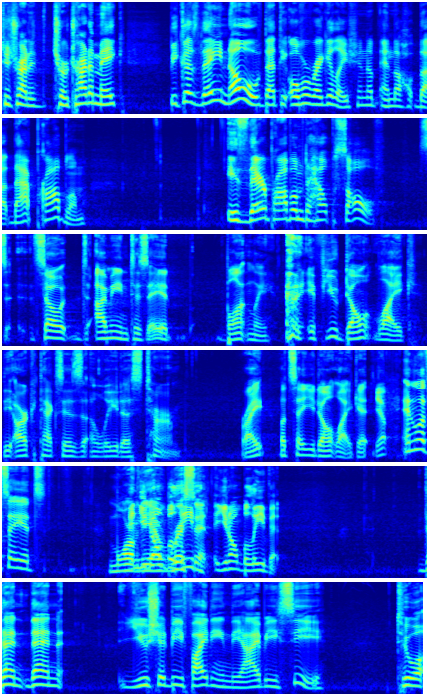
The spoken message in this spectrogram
to try to, to try to make because they know that the overregulation of, and the that, that problem is their problem to help solve. So, I mean, to say it bluntly, if you don't like the architects is elitist term, right? Let's say you don't like it. Yep. And let's say it's more and of you the don't believe it you don't believe it Then, then you should be fighting the IBC to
